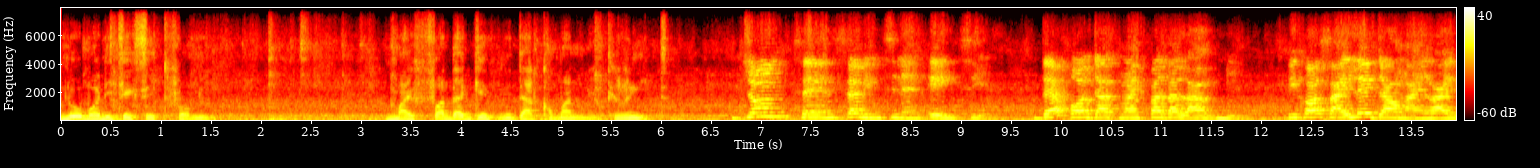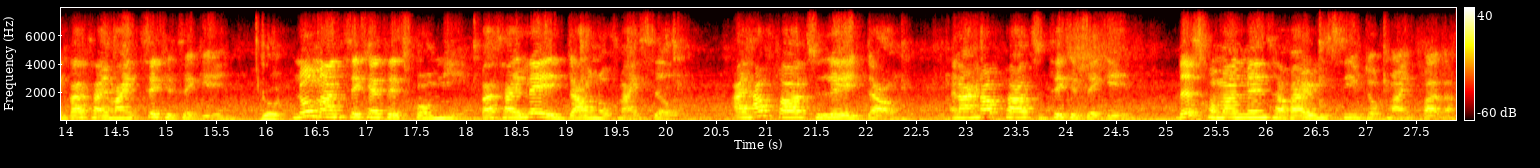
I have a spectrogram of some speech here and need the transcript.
Nobody takes it from me. My father gave me that commandment. Read. John 10 17 and 18. Therefore, that my Father loved me, because I laid down my life that I might take it again. Good. No man taketh it from me, but I lay it down of myself. I have power to lay it down, and I have power to take it again. This commandment have I received of my Father.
